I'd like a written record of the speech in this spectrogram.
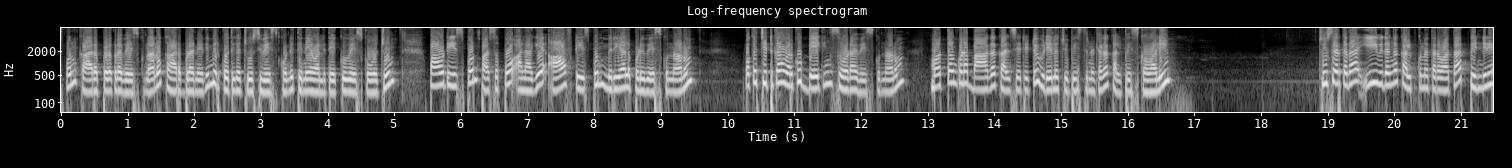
స్పూన్ కారపొడి కూడా వేసుకున్నాను. కారపొడి అనేది మీరు కొద్దిగా చూసి వేసుకోండి తినే వాళ్ళైతే ఎక్కువ వేసుకోవచ్చు. పావు టీ స్పూన్ పసుపు అలాగే హాఫ్ టీ స్పూన్ మిరియాల పొడి వేసుకున్నాను. ఒక చిట్కా వరకు బేకింగ్ సోడా వేసుకున్నాను. మొత్తం కూడా బాగా కలిసేటట్టు వీడియోలో చూపిస్తున్నట్లుగా కలిపేసుకోవాలి. చూశారు కదా ఈ విధంగా కలుపుకున్న తర్వాత పిండిని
